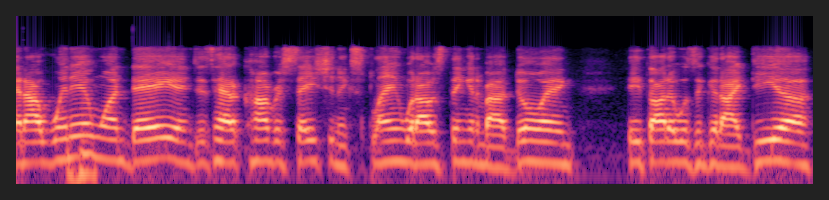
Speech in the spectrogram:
and I went in mm-hmm. one day and just had a conversation, explained what I was thinking about doing. He thought it was a good idea.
